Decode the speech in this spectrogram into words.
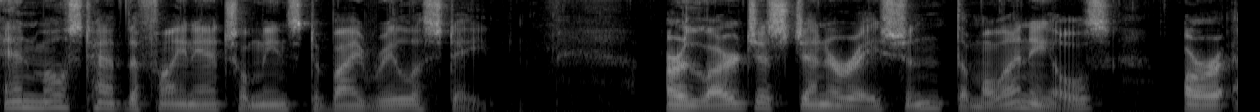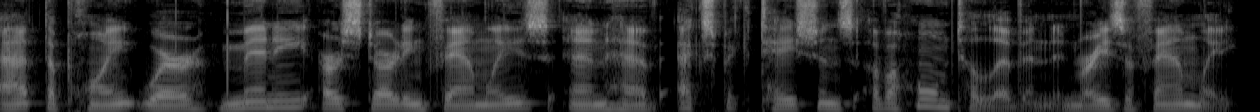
and most have the financial means to buy real estate. Our largest generation, the millennials, are at the point where many are starting families and have expectations of a home to live in and raise a family.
